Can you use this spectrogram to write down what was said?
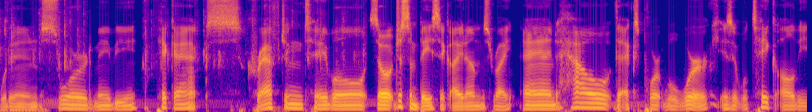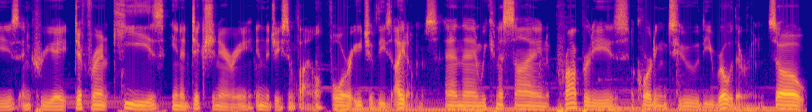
wooden sword, maybe, pickaxe, crafting table. So just some basic items, right? And how the export will work is it will take all these and create different keys in a dictionary in the JSON file for each of these items. And then we can assign properties according to the row they're in. So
